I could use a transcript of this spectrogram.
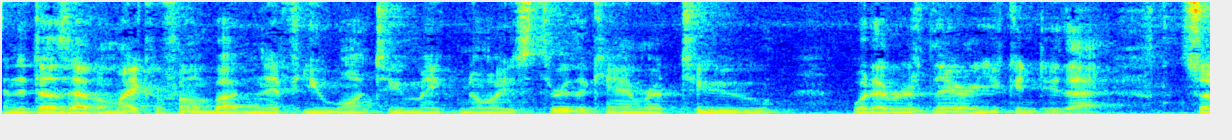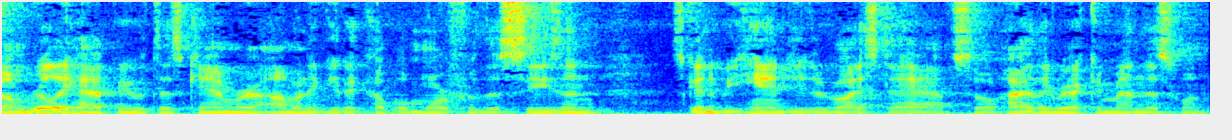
And it does have a microphone button if you want to make noise through the camera to whatever's there, you can do that. So I'm really happy with this camera. I'm going to get a couple more for this season. It's going to be handy device to have. So highly recommend this one.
